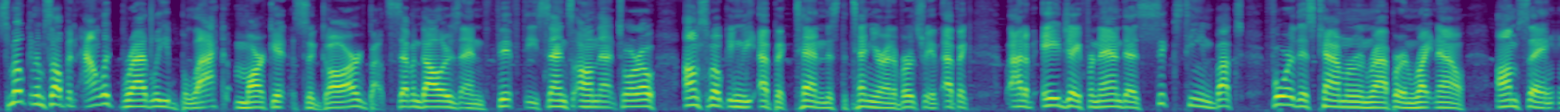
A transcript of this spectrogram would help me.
smoking himself an Alec Bradley Black Market cigar, about $7.50 on that Toro. I'm smoking the Epic 10. This is the 10 year anniversary of Epic out of AJ Fernandez, 16 bucks for this Cameroon wrapper. And right now, I'm saying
